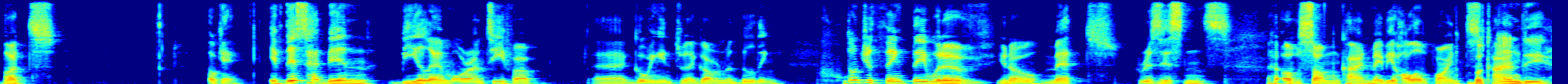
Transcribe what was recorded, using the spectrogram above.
but okay, if this had been BLM or Antifa uh, going into a government building, don't you think they would have, you know, met resistance of some kind, maybe hollow points? But kind? Andy,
